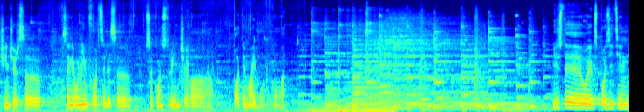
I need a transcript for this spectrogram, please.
și încerc să, să ne unim forțele să, să construim ceva poate mai bun cumva. Este o expoziție în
